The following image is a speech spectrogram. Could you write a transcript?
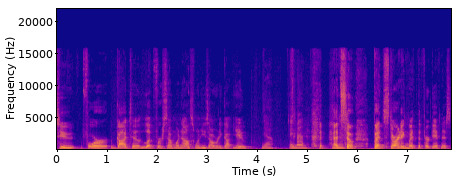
to for God to look for someone else when He's already got you. Yeah. Amen. and so, but starting with the forgiveness,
